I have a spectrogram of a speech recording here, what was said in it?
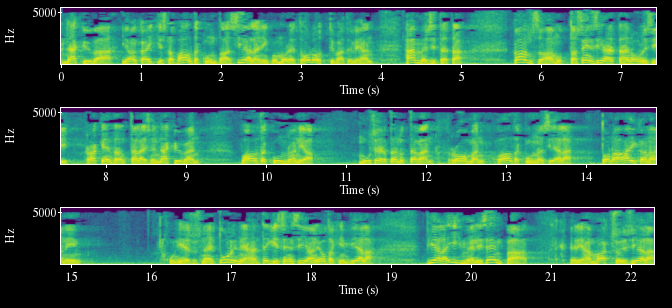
näkyvää ihan kaikista valtakuntaa siellä, niin kuin monet odottivat. Eli hän hämmensi tätä kansaa, mutta sen sijaan, että hän olisi rakentanut tällaisen näkyvän valtakunnan ja musertanut tämän Rooman valtakunnan siellä tona aikana, niin kun Jeesus näin tuli, niin hän teki sen sijaan jotakin vielä, vielä ihmeellisempää. Eli hän maksoi siellä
